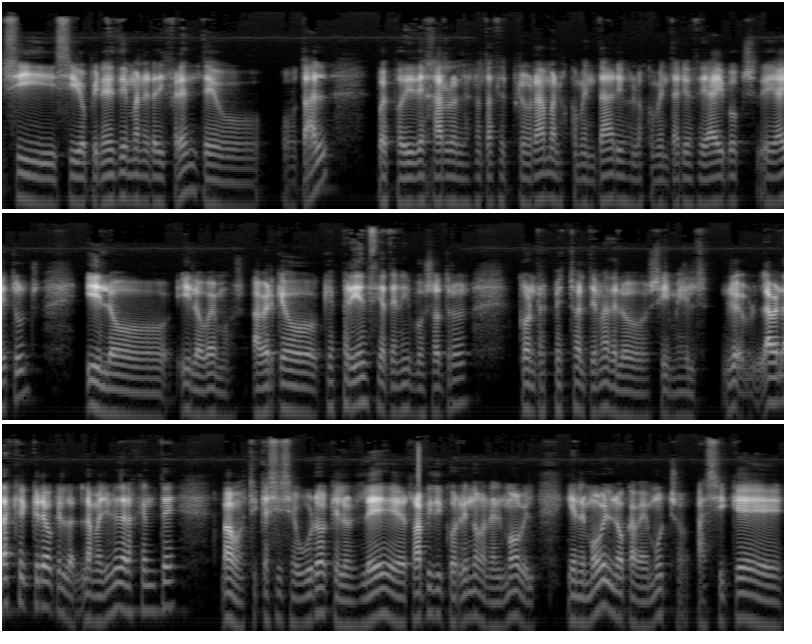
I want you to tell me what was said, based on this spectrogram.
si, si opináis de manera diferente o, o, tal, pues podéis dejarlo en las notas del programa, en los comentarios, en los comentarios de iBox, de iTunes, y lo, y lo vemos. A ver qué, qué experiencia tenéis vosotros con respecto al tema de los emails. la verdad es que creo que la, la mayoría de la gente, vamos, estoy casi seguro que los lee rápido y corriendo con el móvil. Y en el móvil no cabe mucho. Así que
